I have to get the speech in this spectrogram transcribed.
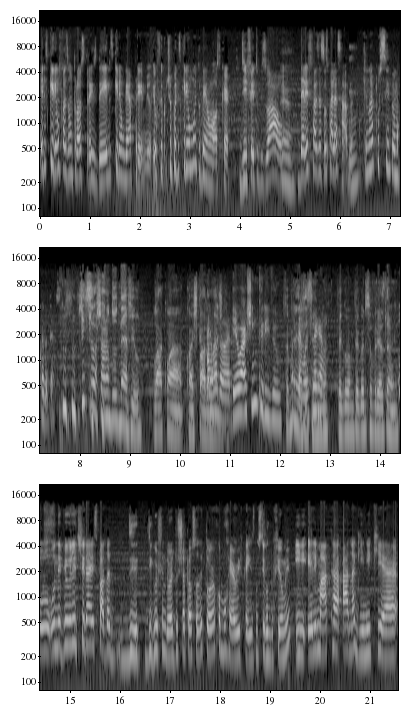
Eles queriam fazer um troço 3D, eles queriam ganhar prêmio. Eu fico, tipo, eles queriam muito ganhar um Oscar de efeito visual. É. Daí eles fazem essas palhaçadas. Porque não é possível uma coisa dessa. O que, que vocês acharam do Neville lá com a, com a espada eu mágica? adoro. Eu acho incrível. Foi maneiro É muito cena, legal. né? Pegou, me pegou de surpresa também. O, o Neville ele tira a espada de, de Gryffindor do chapéu seletor, como o Harry fez no segundo filme, e ele mata a Nagini, que é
